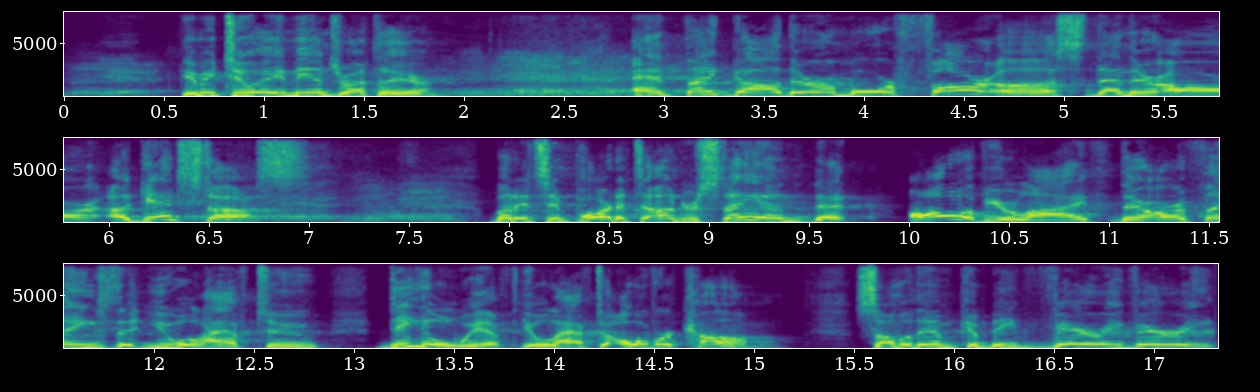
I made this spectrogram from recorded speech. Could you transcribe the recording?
Amen. Give me two amens right there. Amen. And thank God there are more for us than there are against us. But it's important to understand that all of your life, there are things that you will have to deal with. You'll have to overcome. Some of them can be very, very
